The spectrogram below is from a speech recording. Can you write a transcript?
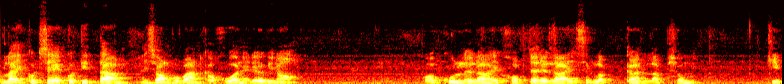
ดไลค์กดแชร์กดติดตามให้ช่องพ่อบ้านเขาครัวเนอยเด้อพี่น้องขอบคุณหลายๆ ขอบใจหลายๆสำหรับการรับชมคลิป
